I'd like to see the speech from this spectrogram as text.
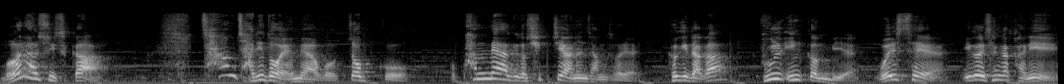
뭘 할 수 있을까? 참 자리도 애매하고 좁고 뭐 판매하기도 쉽지 않은 장소에 거기다가 불 인건비에 월세에 이걸 생각하니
